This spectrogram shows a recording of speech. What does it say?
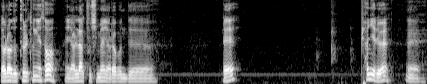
여러 루트를 통해서 연락 주시면 여러분들의 편의를 예,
